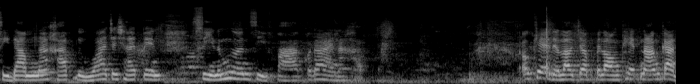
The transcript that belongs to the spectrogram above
สีดำนะครับ หรือว่าจะใช้เป็นสีน้ำเงินสีฟ้าก็ได้นะครับ โอเค เดี๋ยวเราจะไปลองเทสน้ำกัน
